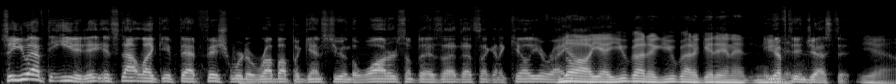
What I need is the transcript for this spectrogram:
So you have to eat it. It- It's not like if that fish were to rub up against you in the water, or something that's not, that's not going to kill you, right? No, yeah, you gotta you gotta get in it and eat you have it. to ingest it. Yeah,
